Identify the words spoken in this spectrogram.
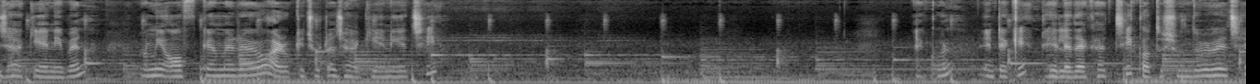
ঝাঁকিয়ে নেবেন। আমি অফ ক্যামেরায়ও আরও কিছুটা ঝাঁকিয়ে নিয়েছি। এখন এটাকে ঢেলে দেখাচ্ছি কত সুন্দর হয়েছে।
